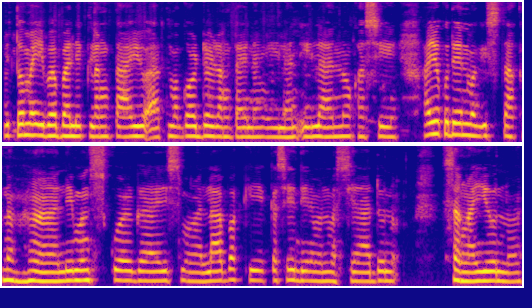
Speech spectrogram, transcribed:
ito may ibabalik lang tayo at mag-order lang tayo ng ilan-ilan no kasi ayoko din mag-stock ng mga Lemon Square guys, mga lava cake kasi hindi naman masyado no, sa ngayon no.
